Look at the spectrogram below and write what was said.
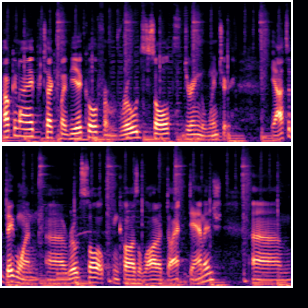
How can I protect my vehicle from road salt during the winter? Yeah, that's a big one. Uh, road salt can cause a lot of damage, um,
